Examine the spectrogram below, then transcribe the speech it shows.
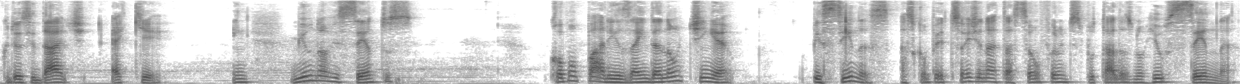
curiosidade é que em 1900, como Paris ainda não tinha piscinas, as competições de natação foram disputadas no rio Sena.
